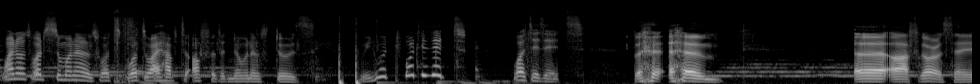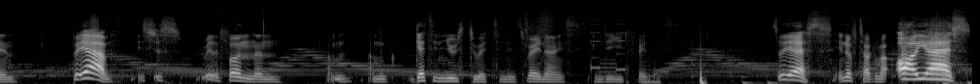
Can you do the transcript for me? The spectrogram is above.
why not watch someone else? What what do I have to offer that no one else does? I mean, what what is it? What is it? But um uh oh, I forgot what I was saying. But yeah, it's just really fun and I'm I'm getting used to it and it's very nice indeed, very nice. So yes, enough talking about. Oh yes,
